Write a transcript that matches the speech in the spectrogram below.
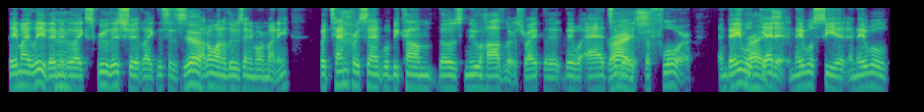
they might leave. They may be mm. like, screw this shit. Like this is, yeah. I don't want to lose any more money. But 10% will become those new hodlers, right? The, they will add to right. the, the, floor and they will right. get it and they will see it and they will,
